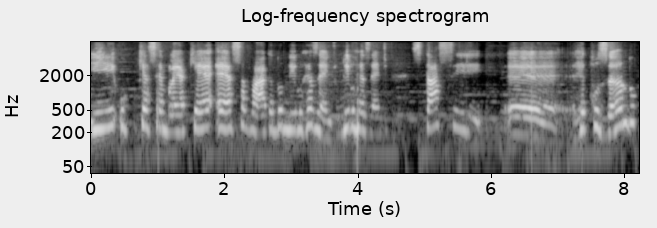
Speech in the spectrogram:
e o que a Assembleia quer é essa vaga do Nilo Rezende. O Nilo Rezende está se é, recusando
